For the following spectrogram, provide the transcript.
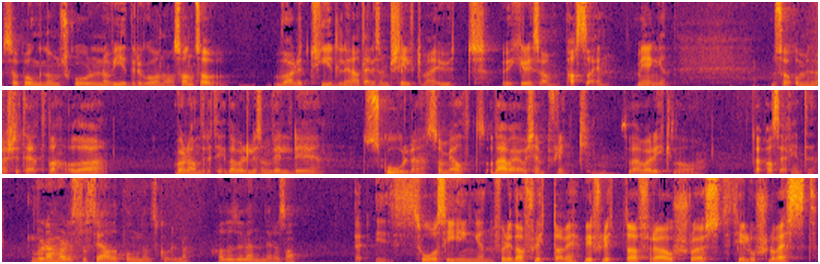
Så på ungdomsskolen og videregående og sånn, så var det tydelig at jeg liksom skilte meg ut og ikke liksom passa inn med gjengen. Men så kom universitetet, da, og da var det andre ting. Da var det liksom veldig skole som gjaldt. Og der var jeg jo kjempeflink. Så der var det ikke noe Der passa jeg fint inn. Hvordan var det sosiale på ungdomsskolen, da? Hadde du venner og sånn? Så å si ingen, fordi da flytta vi. Vi flytta fra Oslo øst til Oslo vest.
